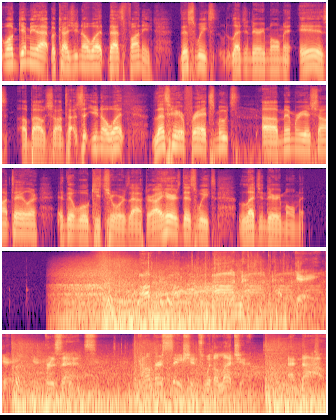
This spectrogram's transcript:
well. Give me that because you know what? That's funny this week's legendary moment is about Sean Taylor. So you know what? Let's hear Fred Smoot's uh, memory of Sean Taylor, and then we'll get yours after. All right, here's this week's legendary moment. Up on Game presents Conversations with a Legend. And now,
